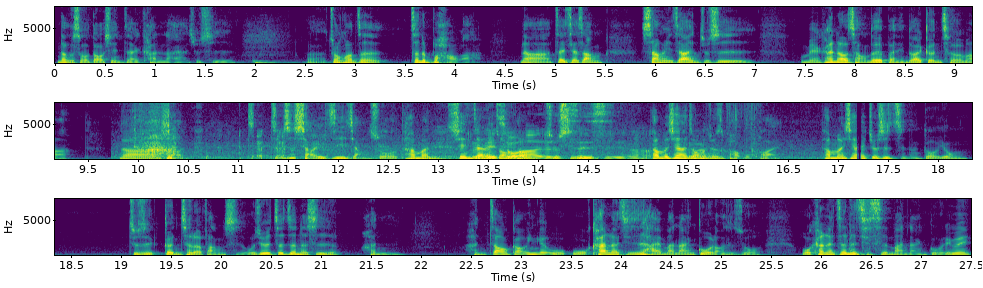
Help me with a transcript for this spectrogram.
那个时候到现在看来啊，就是，呃，状况真的真的不好啦。那再加上上一站，就是我们也看到厂队本田都在跟车嘛。那小，这是小姨自己讲说，他们现在的状况就是，他们现在状况就是跑不快，他们现在就是只能够用，就是跟车的方式。我觉得这真的是很很糟糕。应该我我看了，其实还蛮难过。老实说，我看了真的其实蛮难过的，因为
